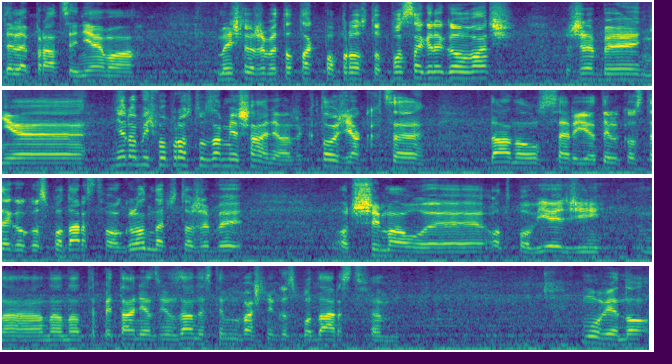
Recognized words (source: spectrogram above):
tyle pracy nie ma. Myślę, żeby to tak po prostu posegregować, żeby nie, nie robić po prostu zamieszania, że ktoś jak chce daną serię tylko z tego gospodarstwa oglądać, to żeby otrzymał e, odpowiedzi na, na, na te pytania związane z tym właśnie gospodarstwem. Mówię, no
